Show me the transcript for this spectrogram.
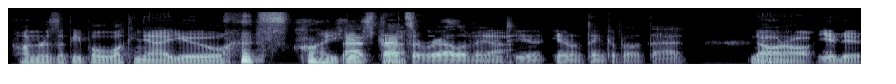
hundreds of people looking at you. like That's that's stressed. irrelevant. You you don't think about that. No, no, you do.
